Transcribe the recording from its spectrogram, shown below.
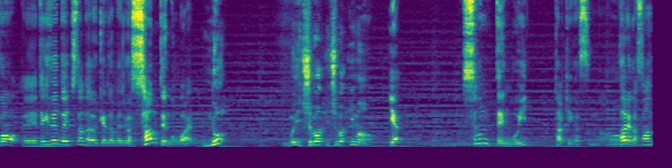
攻、えー敵全体1ターンなら受けるダメージが3.5倍。のもう一番一番今。いや3.5いった気がすんな。ー。誰か3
